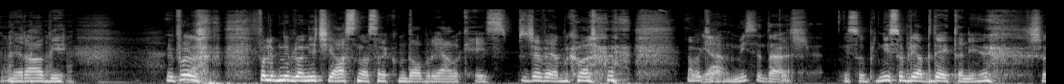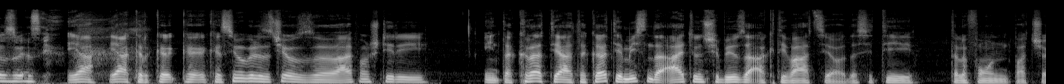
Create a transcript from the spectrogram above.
ne rabi. In pol, ja. pol ni bilo nič jasno, sem rekel, dobro, ja, ok, že vem, hvala. Ampak ja, Ja, mislim, da. pač niso, niso bili updatani še v zvezi. Ja, ja ker, ker, ker, ker si mobil začel z iPhone 4 in takrat, ja, takrat je mislim, da iTunes še bil za aktivacijo, da si ti telefon pač,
